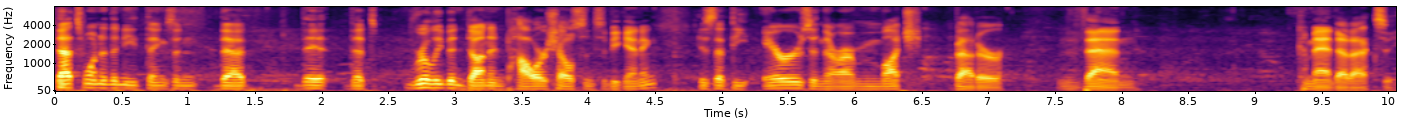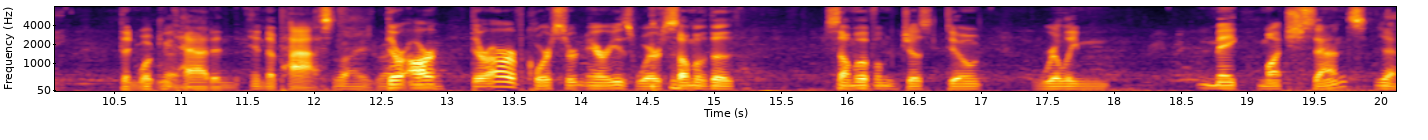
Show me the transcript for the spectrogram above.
that's one of the neat things in, that, that that's really been done in PowerShell since the beginning is that the errors in there are much better than command.exe than what we've had in, in the past. Right, right, there are right. there are of course certain areas where some of the some of them just don't really m- make much sense. Yeah.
